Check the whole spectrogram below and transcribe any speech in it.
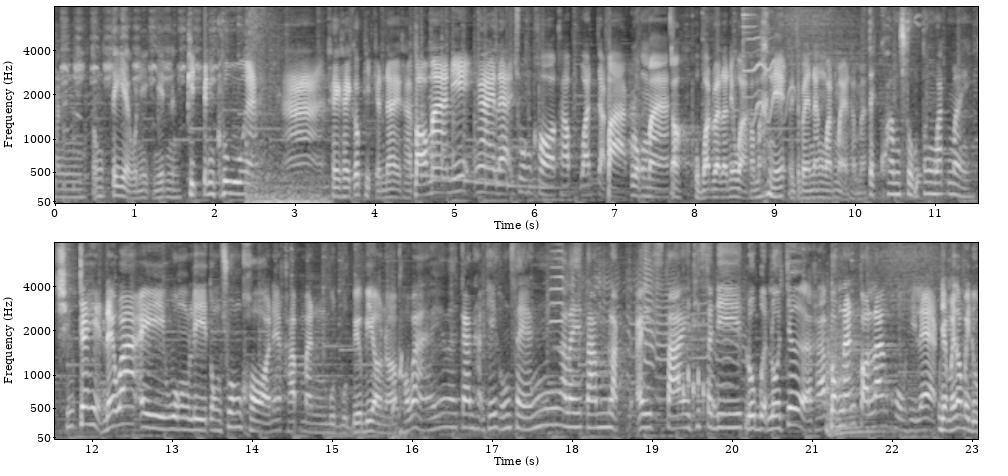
มันต้องเตี้ยกว่านี้อีกนิดนึง ผิดเป็นครูไงอ่า ใครๆก็ผิดกันได้ครับ ต่อมาอันนี้ง่ายและช่วงคอครับวัดจากปากลงมาอ๋อผมวัดไว้แล้วนี่หว่าประมาณนี้เดี๋ยวจะไปนั่งวัดใหม่ทำไมแต่ความสูงต้องวัดใหม่ชึบจะเห็นได้ว่าไอ้วงรีตรงช่วงคอเนี่ยครับมันบุดบุดๆเบี้ยวๆเนาะเพราะว่าไอ้การหักเหของแสงอะไรตามหลักไอ้สไตล์ทฤษฎีโรเบิร์ตโรเจอร์อะครับตรงนั้นตอนล่างโครงทีแรกยังไม่ต้องไปดู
